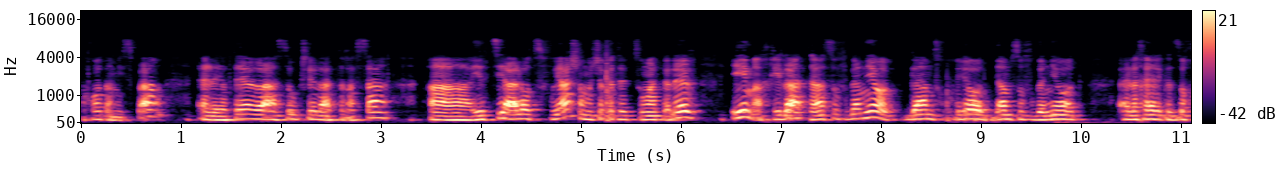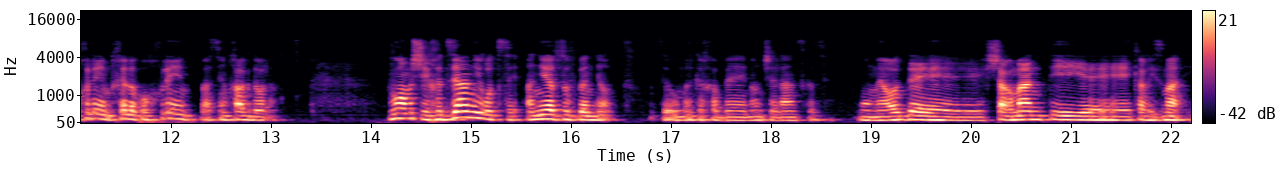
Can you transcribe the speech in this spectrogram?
פחות המספר, אלא יותר הסוג של ההתרסה, היציאה הלא צפויה שמושכת את תשומת הלב עם אכילת הסופגניות, גם זכוכיות, גם סופגניות, אלה חלק זוכלים, חלק אוכלים, והשמחה גדולה. והוא ממשיך, את זה אני רוצה, אני אוהב סופגניות. זה אומר ככה בנונשלנס כזה. הוא מאוד אה, שרמנטי, אה, כריזמטי.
